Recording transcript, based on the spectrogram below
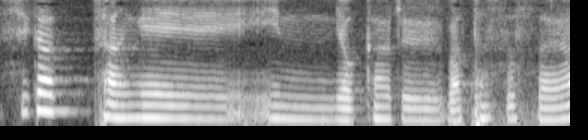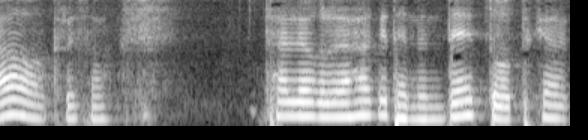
시각 장애인 역할을 맡았었어요. 그래서 촬영을 하게 됐는데 또 어떻게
